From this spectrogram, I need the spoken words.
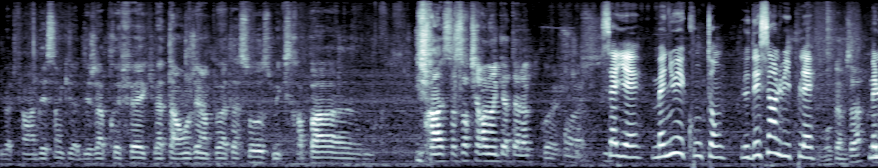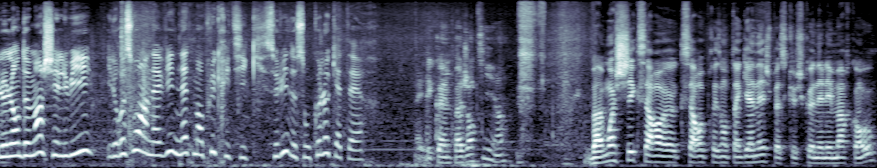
Il va te faire un dessin qu'il a déjà préfet, qui va t'arranger un peu à ta sauce, mais qui sera pas. euh, il sera, ça sortira d'un catalogue, quoi. Ça y est, Manu est content, le dessin lui plaît. Comme ça Mais le lendemain, chez lui, il reçoit un avis nettement plus critique, celui de son colocataire. Ah, Il est quand même pas gentil, hein. bah moi je sais que ça, que ça représente un Ganesh parce que je connais les marques en haut.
